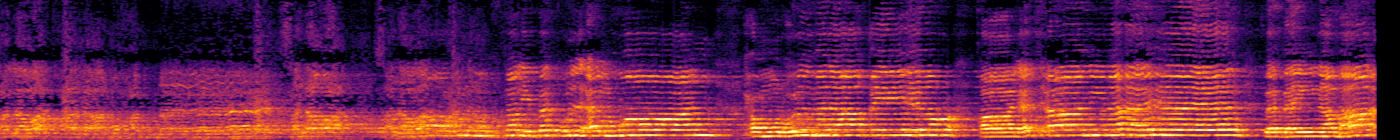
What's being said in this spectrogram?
صلوات على محمد. صلوات صلوات. مختلفة الألوان حمر المناقير قالت آمنة فبينما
